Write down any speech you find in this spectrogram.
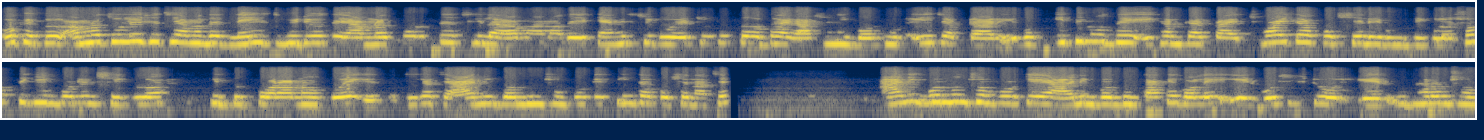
ওকে তো আমরা চলে এসেছি আমাদের নেক্সট ভিডিওতে আমরা করতেছিলাম আমাদের কেমিস্ট্রি বইয়ের চতুর্থ অধ্যায় রাসায়নিক বন্ধন এই চ্যাপ্টার এবং ইতিমধ্যে এখানকার প্রায় ছয়টা কোশ্চেন এবং যেগুলো সব থেকে ইম্পর্টেন্ট সেগুলো কিন্তু পড়ানো হয়ে গেছে। ঠিক আছে? আয়নিক বন্ধন সম্পর্কে তিনটা কোশ্চেন আছে। আয়নিক বন্ধন সম্পর্কে আইনিক বন্ধন কাকে বলে? এর বৈশিষ্ট্য, এর উদাহরণ সহ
